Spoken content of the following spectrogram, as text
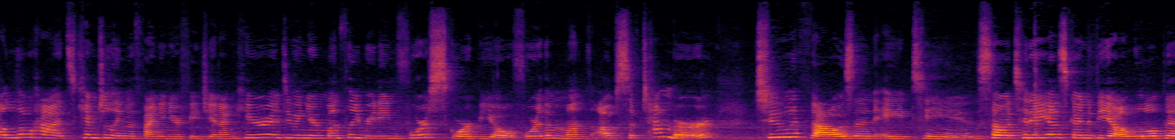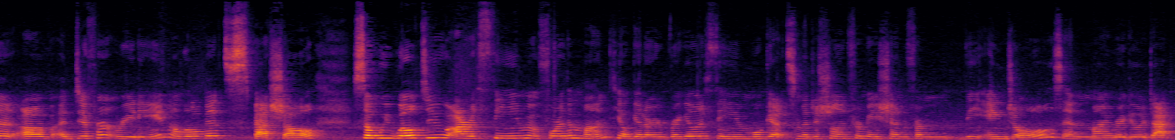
Aloha, it's Kim Julen with Finding Your Fiji and I'm here doing your monthly reading for Scorpio for the month of September 2018. So today is going to be a little bit of a different reading, a little bit special. So we will do our theme for the month. You'll get our regular theme. We'll get some additional information from the angels and my regular deck.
